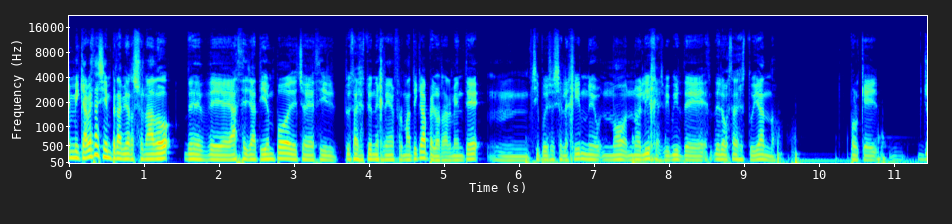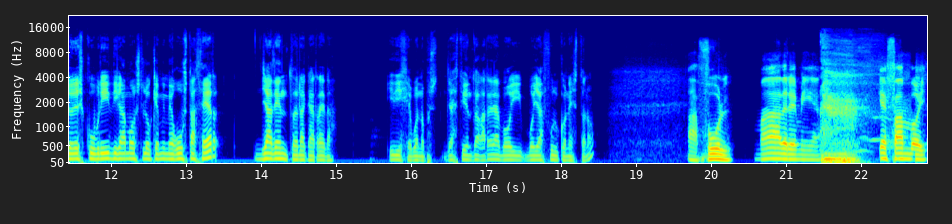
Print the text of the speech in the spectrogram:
En mi cabeza siempre había resonado desde hace ya tiempo el hecho de decir, tú estás estudiando ingeniería informática, pero realmente mm, si pudieses elegir, no, no- no eliges vivir de, de lo que estás estudiando. Porque yo descubrí, digamos, lo que a mí me gusta hacer ya dentro de la carrera. Y dije, bueno, pues ya estoy dentro de la carrera, voy, voy a full con esto, ¿no? A full. Madre mía. Qué fanboy.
